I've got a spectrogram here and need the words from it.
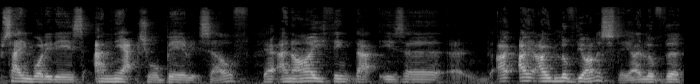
saying what it is, and the actual beer itself. Yeah. And I think that is a. a I, I, I love the honesty. I love the.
